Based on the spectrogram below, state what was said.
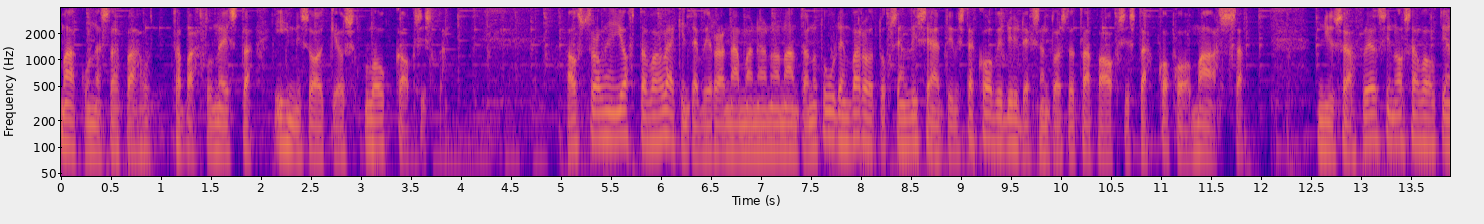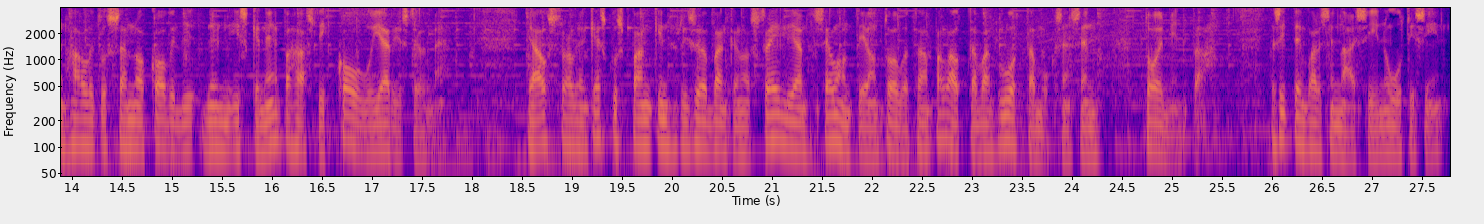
maakunnassa tapahtuneista ihmisoikeusloukkauksista. Australian johtava lääkintäviranomainen on antanut uuden varoituksen lisääntyvistä COVID-19-tapauksista koko maassa – New South Walesin osavaltion hallitus sanoo COVIDin iskeneen pahasti koulujärjestelmään. Ja Australian keskuspankin Reserve Bank of Australian selonteon toivotaan palauttavan luottamuksen sen toimintaan. Ja sitten varsinaisiin uutisiin.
